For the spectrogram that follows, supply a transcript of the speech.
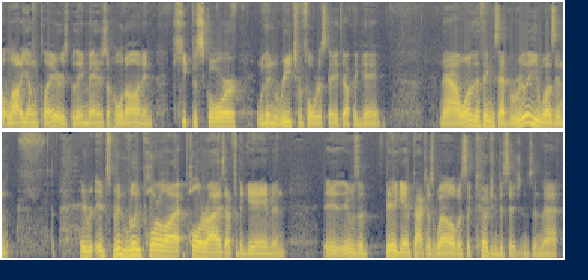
lot of young players, but they managed to hold on and keep the score within reach for Florida State throughout the game. Now, one of the things that really wasn't, it, has been really polarized after the game, and it, it, was a big impact as well, was the coaching decisions in that,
